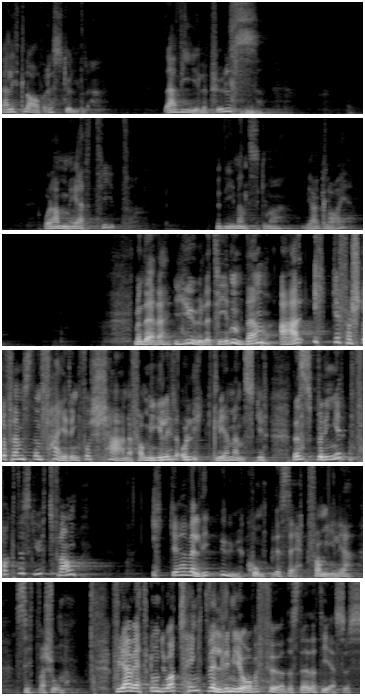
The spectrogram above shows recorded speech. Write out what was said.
det er litt lavere skuldre. Det er hvilepuls. Hvor det er mer tid med de menneskene vi er glad i. Men dere, juletiden den er ikke først og fremst en feiring for kjernefamilier og lykkelige mennesker. Den springer faktisk ut fra en ikke veldig ukomplisert familiesituasjon. For jeg vet ikke om du har tenkt veldig mye over fødestedet til Jesus.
